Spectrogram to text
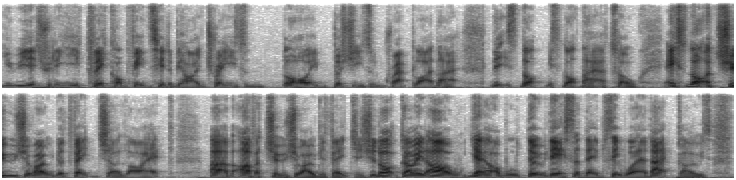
you literally you click on things hidden behind trees and or in bushes and crap like that. It's not it's not that at all. It's not a choose your own adventure like um, other choose your own adventures. You're not going, oh yeah, I will do this and then see where that goes.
